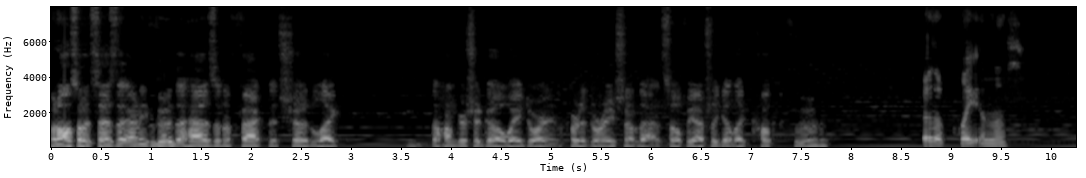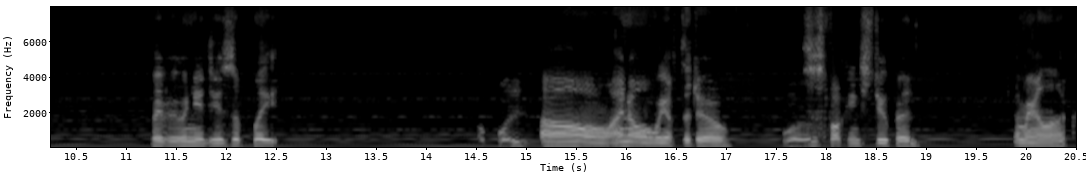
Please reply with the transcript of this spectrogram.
But also, it says that any Mhm. food that has an effect that should like the hunger should go away during for the duration of that. So if we actually get like cooked food, There's a plate in this. Maybe we need to use a plate. a plate, Oh, I know what we have to do. what? This is fucking stupid. Come here, look.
